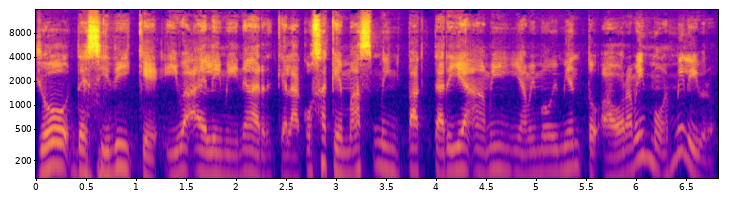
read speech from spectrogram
yo decidí que iba a eliminar que la cosa que más me impactaría a mí y a mi movimiento ahora mismo es mi libro.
